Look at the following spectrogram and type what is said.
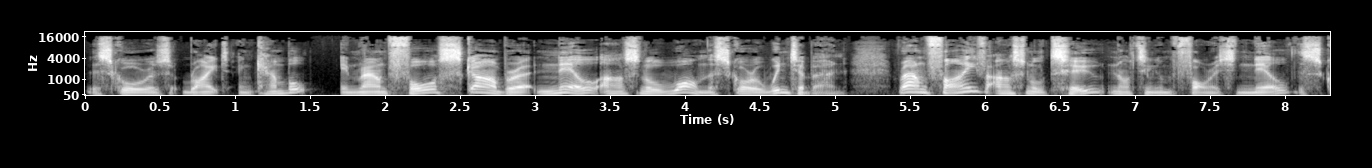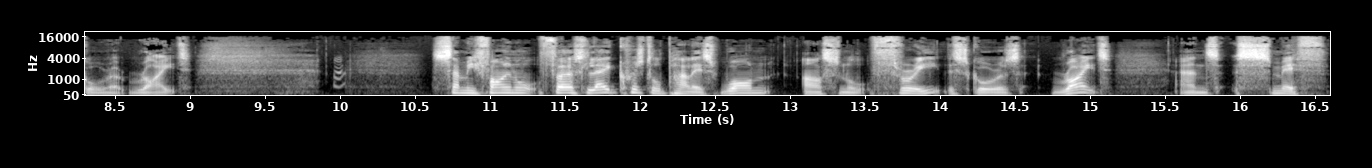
The scorers Wright and Campbell. In round four, Scarborough nil, Arsenal one, the scorer Winterburn. Round five, Arsenal two, Nottingham Forest nil, the scorer Wright. Semi final, first leg, Crystal Palace one, Arsenal three, the scorers Wright and Smith.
